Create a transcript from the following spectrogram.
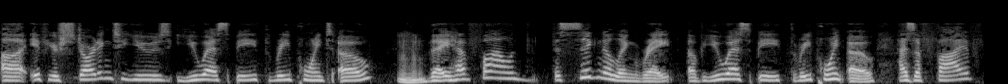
Uh, if you're starting to use USB 3.0, Mhm. they have found the signaling rate of USB 3.0 has a 5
